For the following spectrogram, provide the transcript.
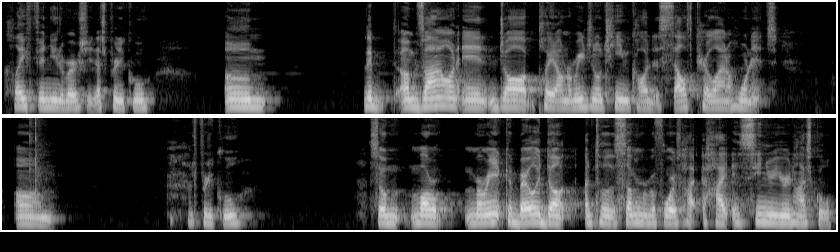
Clayton University. That's pretty cool. Um, the um, Zion and Ja played on a regional team called the South Carolina Hornets. Um, that's pretty cool. So Mar- Morant could barely dunk until the summer before his, high, high, his senior year in high school.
